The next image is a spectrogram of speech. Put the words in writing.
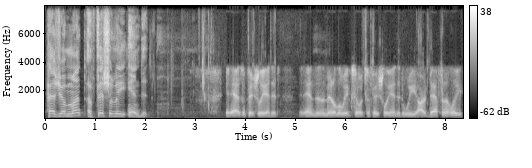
Has your month officially ended? It has officially ended. It ended in the middle of the week, so it's officially ended. We are definitely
